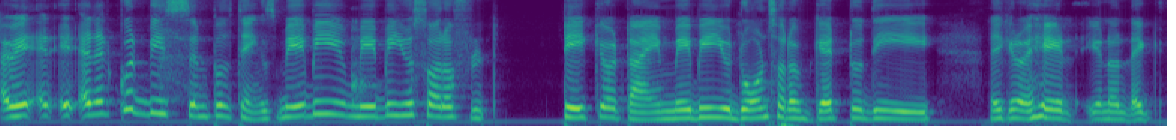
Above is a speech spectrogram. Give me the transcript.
I mean, it, and it could be simple things. Maybe maybe you sort of take your time. Maybe you don't sort of get to the like you know, hey, you know, like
